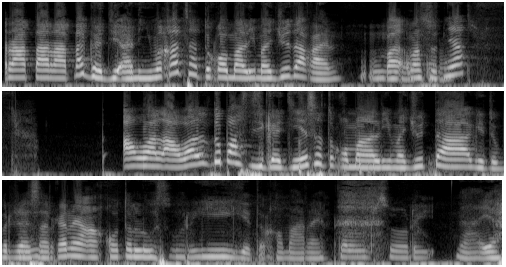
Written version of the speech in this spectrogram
rata-rata gaji anime kan 1,5 juta kan? Mm, Ma- rata-rata. maksudnya awal-awal tuh pasti gajinya 1,5 juta gitu berdasarkan yang aku telusuri gitu kemarin. Telusuri. Nah ya,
